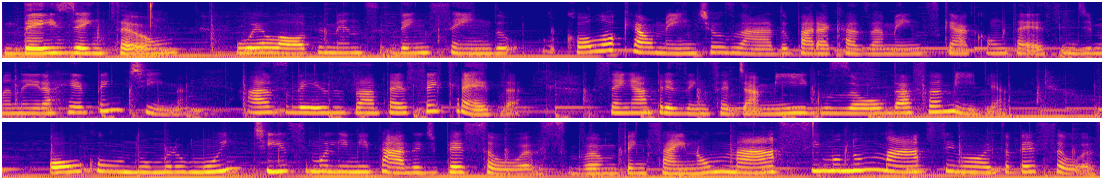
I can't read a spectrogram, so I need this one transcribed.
Desde então, o elopement vem sendo coloquialmente usado para casamentos que acontecem de maneira repentina, às vezes até secreta sem a presença de amigos ou da família, ou com um número muitíssimo limitado de pessoas. Vamos pensar em no máximo, no máximo oito pessoas,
